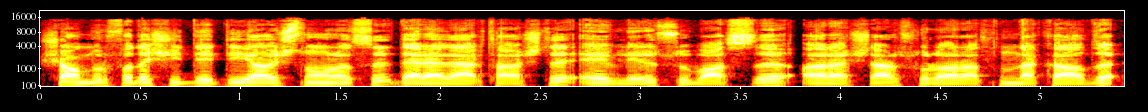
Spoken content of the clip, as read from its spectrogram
Şanlıurfa'da şiddetli yağış sonrası dereler taştı, evleri su bastı, araçlar sular altında kaldı.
